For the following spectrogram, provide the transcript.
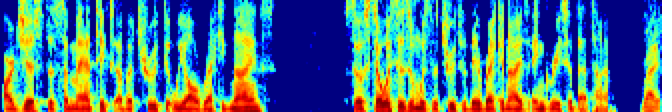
are just the semantics of a truth that we all recognize. So Stoicism was the truth that they recognized in Greece at that time. Right.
